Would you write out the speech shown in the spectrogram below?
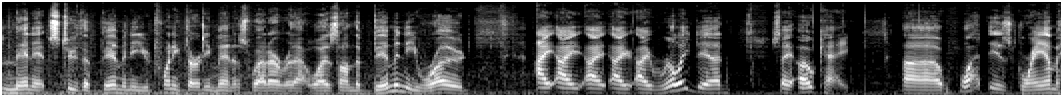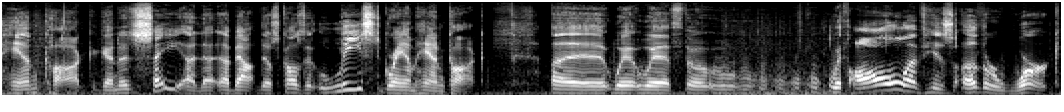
minutes to the Bimini, or 20, 30 minutes, whatever that was, on the Bimini Road, I, I, I, I really did say, okay, uh, what is Graham Hancock going to say about this? Because at least Graham Hancock, uh, with with, uh, with all of his other work,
